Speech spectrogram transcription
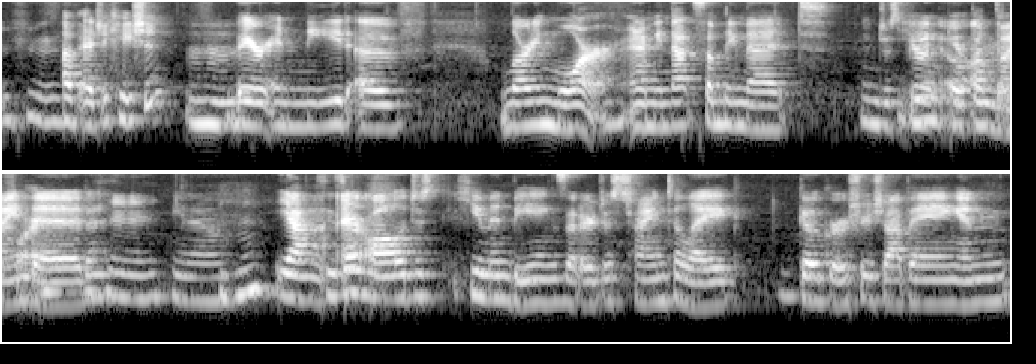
Mm-hmm. of education. They're in need of learning more. And I mean, that's something that and just You're- being you're out open there for. minded. Mhm. You know, Yeah, these are all just human beings that are just trying to like go grocery shopping and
